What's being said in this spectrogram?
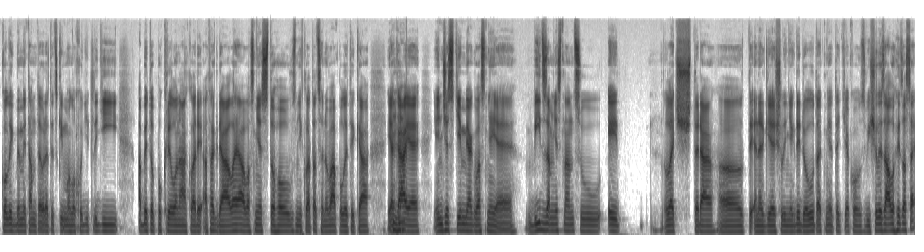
kolik by mi tam teoreticky mohlo chodit lidí, aby to pokrylo náklady a tak dále a vlastně z toho vznikla ta cenová politika, jaká mm-hmm. je, jenže s tím, jak vlastně je víc zaměstnanců i leč teda uh, ty energie šly někdy dolů, tak mě teď jako zvýšily zálohy zase,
